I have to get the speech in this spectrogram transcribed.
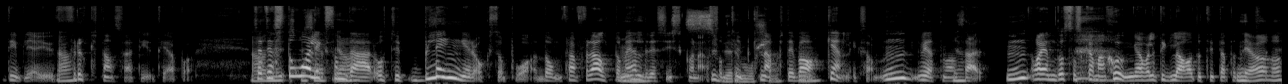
Det blir jag ju Ja. fruktansvärt irriterad på. Så Ja, att jag står liksom ja. där och typ blänger också på dem, framförallt de äldre syskonen som typ knappt är vaken. Liksom. Mm, vet man så här. Mm, och ändå så ska man sjunga och vara lite glad och titta på texten. Ja.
